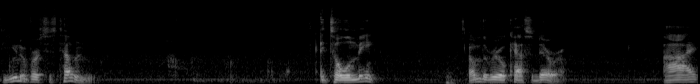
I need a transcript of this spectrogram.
The universe is telling you. It told me. I'm the real Casadaro. I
